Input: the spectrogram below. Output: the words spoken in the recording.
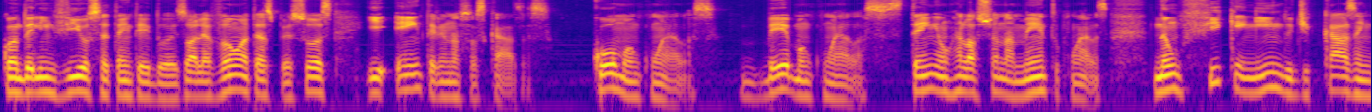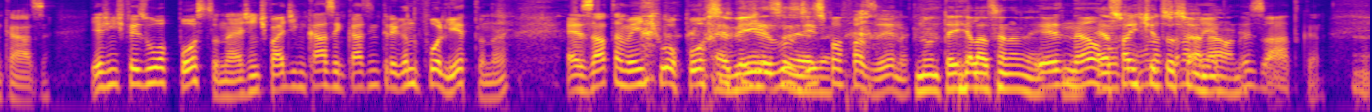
quando ele envia os 72. Olha, vão até as pessoas e entrem nas suas casas. Comam com elas, bebam com elas, tenham relacionamento com elas. Não fiquem indo de casa em casa. E a gente fez o oposto, né? A gente vai de casa em casa entregando folheto, né? É exatamente o oposto é que Jesus disse para fazer, né? Não tem relacionamento. É, não, é não só institucional, né? Exato, cara. É.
